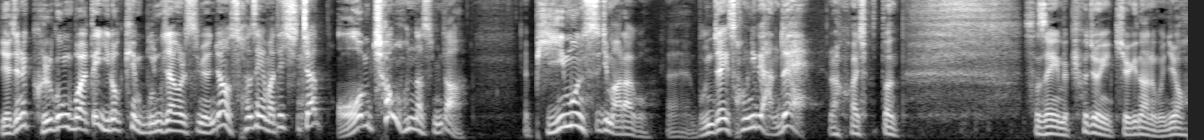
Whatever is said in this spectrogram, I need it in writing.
예전에 글 공부할 때 이렇게 문장을 쓰면요. 선생님한테 진짜 엄청 혼났습니다. 비문 쓰지 말라고. 예, 문장이 성립이 안 돼! 라고 하셨던 선생님의 표정이 기억이 나는군요.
